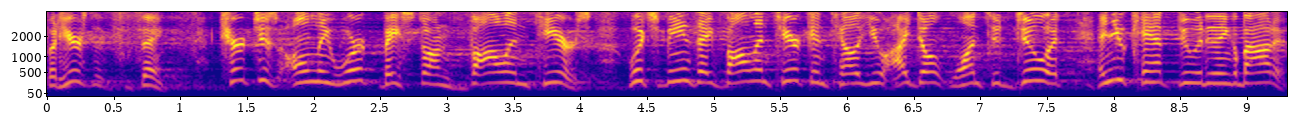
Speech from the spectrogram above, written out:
but here's the thing churches only work based on volunteers, which means a volunteer can tell you, I don't want to do it, and you can't do anything about it.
